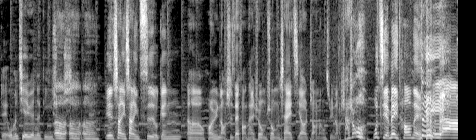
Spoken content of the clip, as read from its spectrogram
对我们结缘的第一出戏。嗯嗯，因为上一上一次我跟呃黄韵老师在访谈的时候，我们说我们下一集要找郎祖云老师，他说哦，我姐妹淘呢？对呀，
